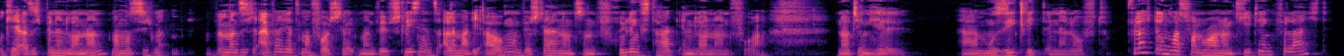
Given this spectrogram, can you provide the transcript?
Okay, also ich bin in London. Man muss sich mal, wenn man sich einfach jetzt mal vorstellt, man, wir schließen jetzt alle mal die Augen und wir stellen uns einen Frühlingstag in London vor. Notting Hill. Ja, Musik liegt in der Luft. Vielleicht irgendwas von Ronan Keating vielleicht.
